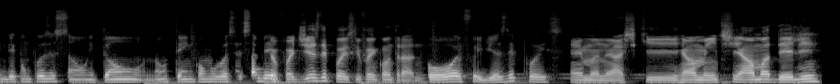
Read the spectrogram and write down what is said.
em decomposição, então não tem como você saber. Então foi dias depois que foi encontrado. Foi, foi dias depois. É, mano, eu acho que realmente a alma dele.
